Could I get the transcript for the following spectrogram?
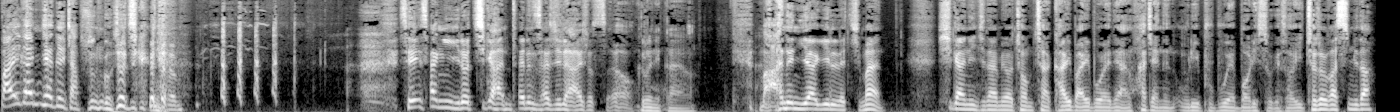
빨간 약을 잡순 거죠, 지금. 세상이 이렇지가 않다는 사실을 아셨어요. 그러니까요. 많은 이야기를 했지만 시간이 지나며 점차 가위바위보에 대한 화제는 우리 부부의 머릿속에서 잊혀져 갔습니다.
